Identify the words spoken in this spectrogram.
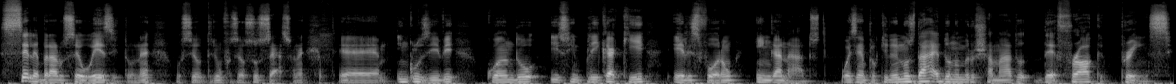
celebrar o seu êxito, né, o seu triunfo, o seu sucesso. Né? É, inclusive, quando isso implica que eles foram enganados. O exemplo que ele nos dá é do número chamado The Frog Prince.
